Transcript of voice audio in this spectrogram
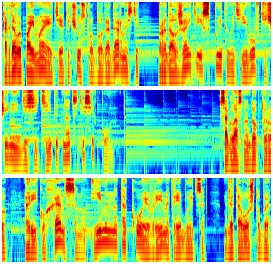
Когда вы поймаете это чувство благодарности, продолжайте испытывать его в течение 10-15 секунд. Согласно доктору Рику Хэнсону, именно такое время требуется для того, чтобы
